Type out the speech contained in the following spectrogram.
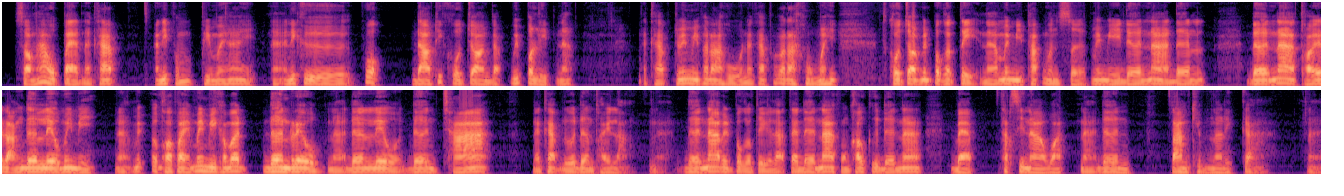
2568 นะครับ อันนี้ผมพิมพ์ไว้ให้นะอันนี้คือพวกดาวที่โคจรแบบวิปริตนะนะครับจะไม่มีพระราหูนะครับพระราหูไม่โคจรเป็นปกตินะไม่มีพักมันเสิร์ฟไม่มีเดินหน้าเดินเดินหน้าถอยหลังเดินเร็วไม่มีนะไม่ขออภัยไม่มีคำว่าเดินเร็วนะเดินเร็วเดินช้า นะครับหรือว่าเดินถอยหลังนะเดินหน้าเป็นปกติแล้ว แต่เดินหน้าของเขาคือเดินหน้าแบบทักษิณาวัตรนะเดินตามเข็มนาฬิกานะ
